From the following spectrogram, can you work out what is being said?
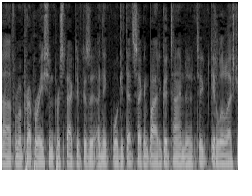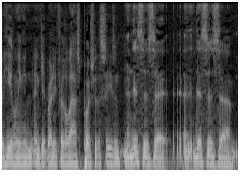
uh, from a preparation perspective because I think we'll get that second bite at a good time to, to get a little extra healing and, and get ready for the last push of the season. And this is this is um,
